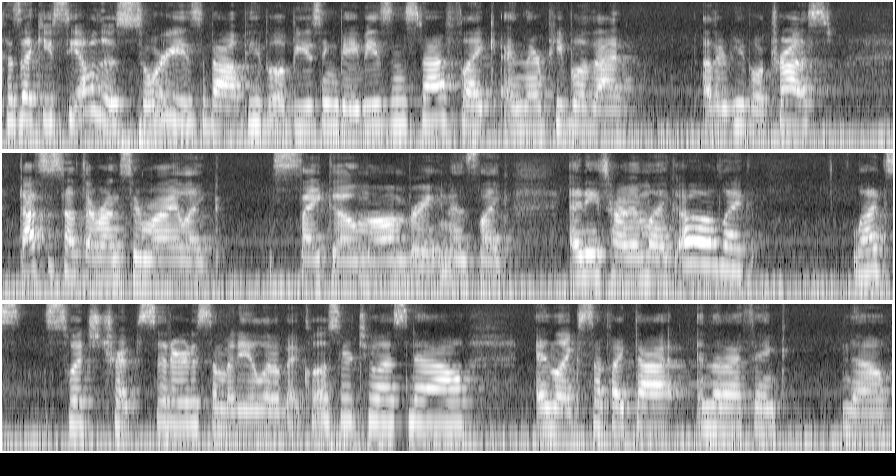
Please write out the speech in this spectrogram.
Cause like you see all those stories about people abusing babies and stuff, like, and they're people that other people trust. That's the stuff that runs through my like psycho mom brain. Is like, anytime I'm like, oh, like, let's switch trip sitter to somebody a little bit closer to us now, and like stuff like that. And then I think, no,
